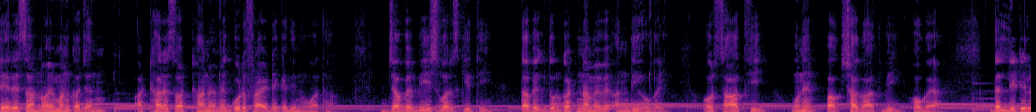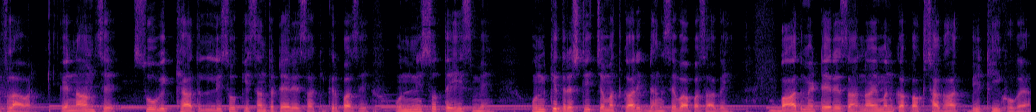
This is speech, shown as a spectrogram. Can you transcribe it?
टेरेसा नोयमन का जन्म अठारह में गुड फ्राइडे के दिन हुआ था। जब वे 20 वर्ष की थी, तब एक दुर्घटना में वे अंधी हो गई और साथ ही उन्हें पक्षाघात भी हो गया। द लिटिल फ्लावर के नाम से सुविख्यात लिसो की संत टेरेसा की कृपा से 1923 में उनकी दृष्टि चमत्कारिक ढंग से वापस आ गई। बाद में टेरेसा नायमन का पक्षाघात भी ठीक हो गया।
